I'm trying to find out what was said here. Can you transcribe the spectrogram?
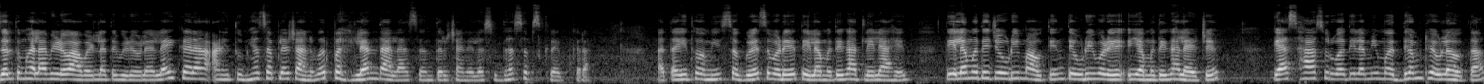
जर तुम्हाला व्हिडिओ आवडला तर व्हिडिओला लाईक करा आणि तुम्हीच आपल्या चॅनलवर पहिल्यांदा आला असेल तर चॅनललासुद्धा सबस्क्राईब करा. आता इथं मी सगळेच वडे तेलामध्ये घातलेले आहेत. तेलामध्ये जेवढी मावतीन तेवढी वडे यामध्ये घालायचे. गॅस हा सुरुवातीला मी मध्यम ठेवला होता.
